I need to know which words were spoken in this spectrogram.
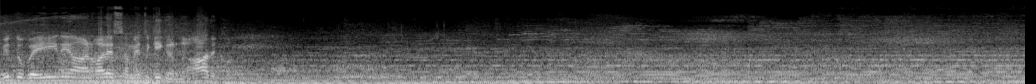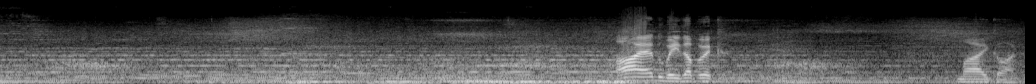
ਵੀ ਦੁਬਈ ਨੇ ਆਉਣ ਵਾਲੇ ਸਮੇਂ 'ਚ ਕੀ ਕਰਨਾ? ਆਹ ਦੇਖੋ। ਆ ਹੈ ਦੁਬਈ ਦਾ ਭਵਿੱਖ ਮਾਈ ਗॉड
